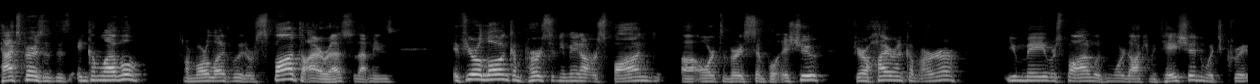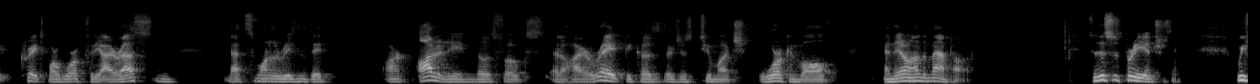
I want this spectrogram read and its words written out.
Taxpayers at this income level are more likely to respond to IRS. So that means if you're a low income person, you may not respond, uh, or it's a very simple issue. If you're a higher income earner, you may respond with more documentation, which cre- creates more work for the IRS. And that's one of the reasons they aren't auditing those folks at a higher rate because there's just too much work involved and they don't have the manpower. So this is pretty interesting. We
